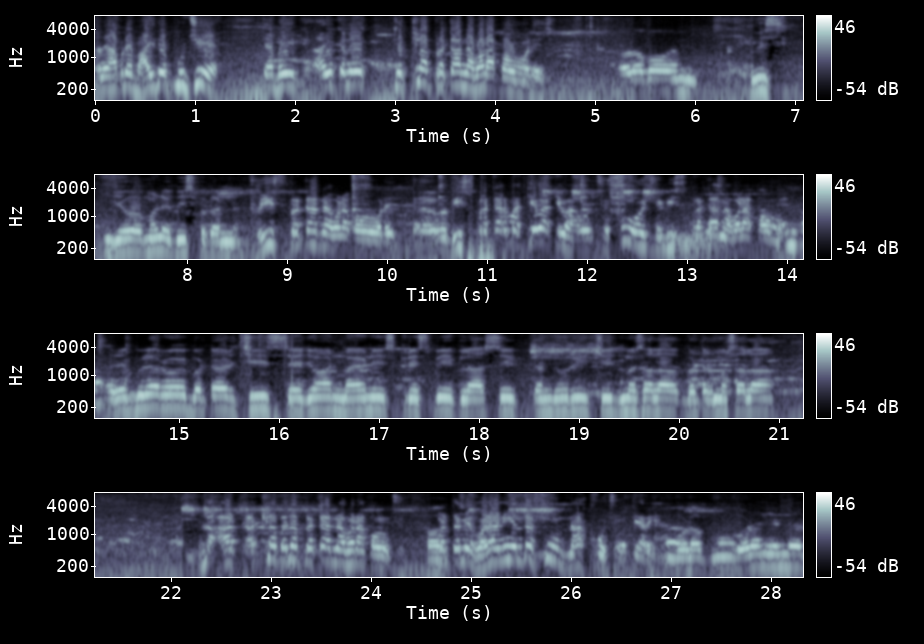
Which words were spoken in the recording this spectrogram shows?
અને આપણે ભાઈને પૂછીએ કે ભાઈ અહીં કને કેટલા પ્રકારના વડાપાઉં મળે છે? વડાપાઉં એમ વીસ જેવા મળે વીસ પ્રકારના. વીસ પ્રકારના વડાપાઉં મળે. વીસ પ્રકારમાં કેવા કેવા હોય છે? શું હોય છે વીસ પ્રકારના વડાપાઉં રેગ્યુલર હોય butter cheese schezwan mayonnaise crispy classic tandoori cheese masala butter masala. આટલા બધા પ્રકારના વડાપાઉં છે. પણ તમે વડાની અંદર શું નાખો છો અત્યારે? વડાપાઉં વડાની અંદર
